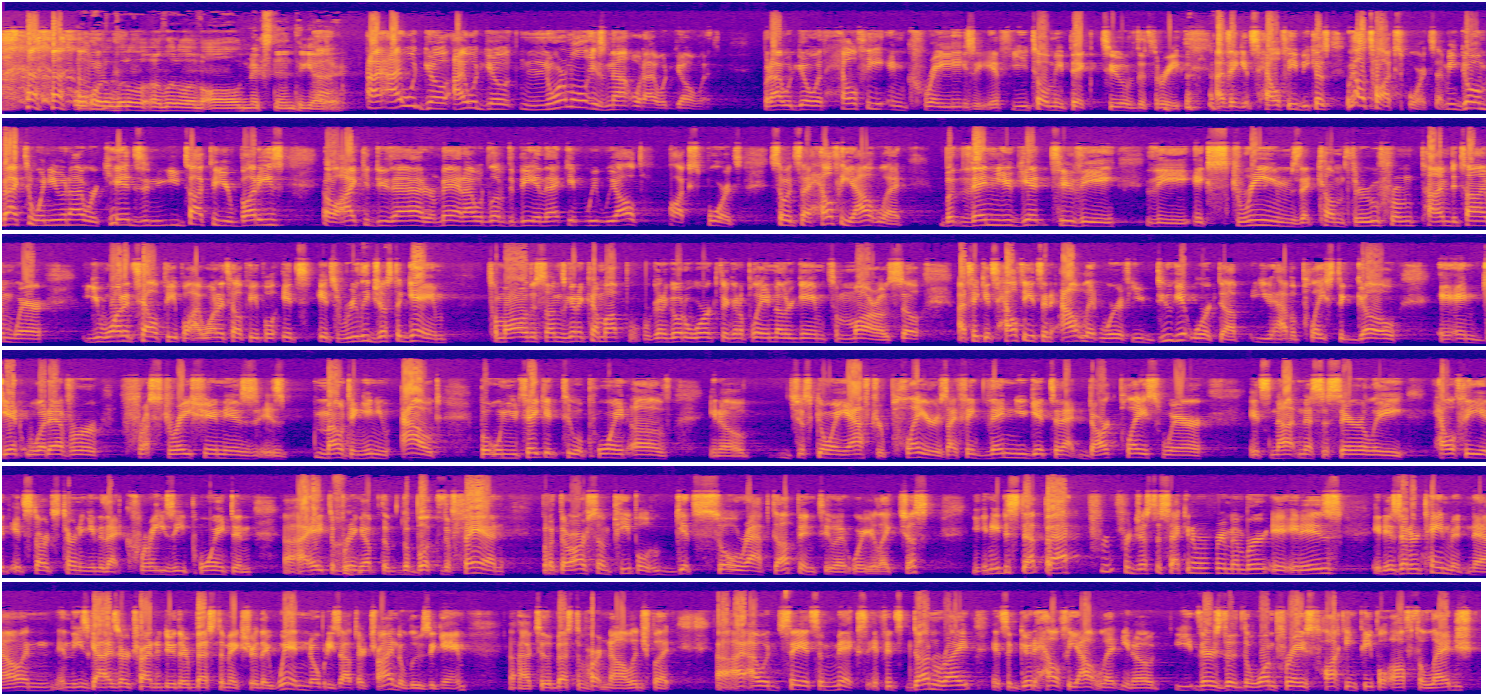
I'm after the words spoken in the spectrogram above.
or, a little, a little of all mixed in together. Uh, I, I, would go. I would go. Normal is not what I would go with. but I would go with healthy and crazy. If you told me pick two of the three, I think it's healthy because we all talk sports. I mean, going back to when you and I were kids and you talk to your buddies, oh, I could do that, or man, I would love to be in that game. We, we all talk sports. So it's a healthy outlet but then you get to the the extremes that come through from time to time where you want to tell people i want to tell people it's it's really just a game. Tomorrow the sun's going to come up we're going to go to work they're going to play another game tomorrow. So i think it's healthy it's an outlet where if you do get worked up you have a place to go and get whatever frustration is is mounting in you out. But when you take it to a point of you know just going after players, I think then you get to that dark place where it's not necessarily healthy. It, it starts turning into that crazy point. And uh, I hate to bring up the, the book, The Fan, but there are some people who get so wrapped up into it where you're like, just, you need to step back for, for just a second and remember it, it is it is entertainment now and and these guys are trying to do their best to make sure they win nobody's out there trying to lose a game uh, to the best of our knowledge. But uh, I, I, would say it's a mix. If it's done right, it's a good, healthy outlet. You know, there's the the one phrase talking people off the ledge.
